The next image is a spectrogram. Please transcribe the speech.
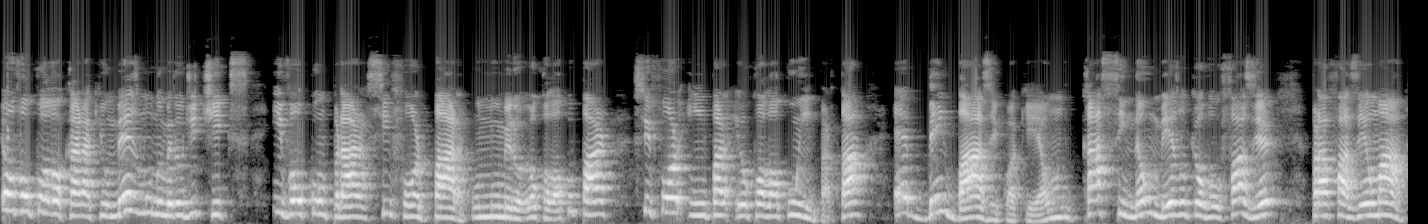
eu vou colocar aqui o mesmo número de ticks e vou comprar, se for par o número eu coloco par, se for ímpar eu coloco ímpar, tá? É bem básico aqui, é um cassinão mesmo que eu vou fazer para fazer uma,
